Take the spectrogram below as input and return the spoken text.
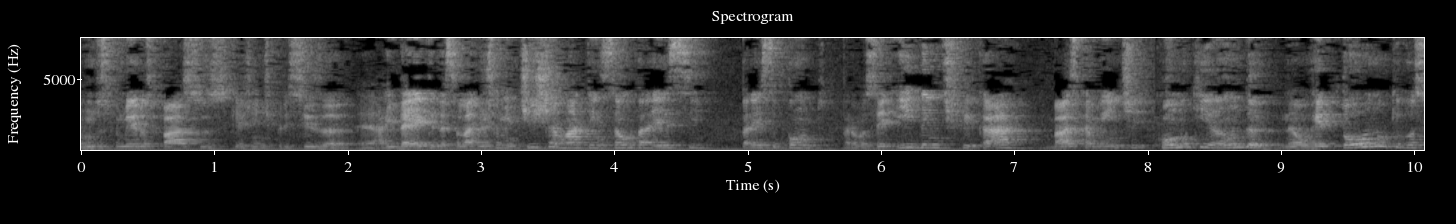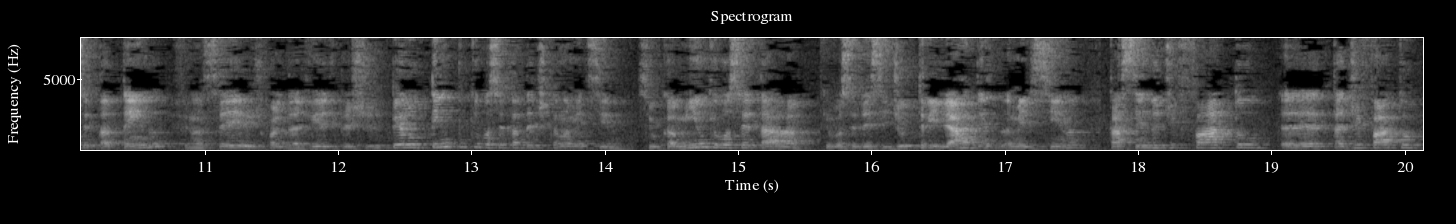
um dos primeiros passos que a gente precisa, é, a ideia aqui dessa live é justamente te chamar atenção para esse para esse ponto, para você identificar basicamente como que anda né, o retorno que você está tendo, financeiro, de qualidade de vida, de prestígio, pelo tempo que você está dedicando à medicina. Se o caminho que você tá, que você decidiu trilhar dentro da medicina está sendo de fato, está é, de fato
